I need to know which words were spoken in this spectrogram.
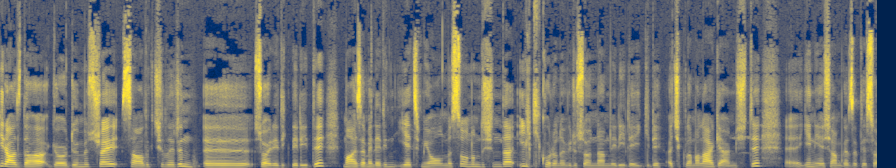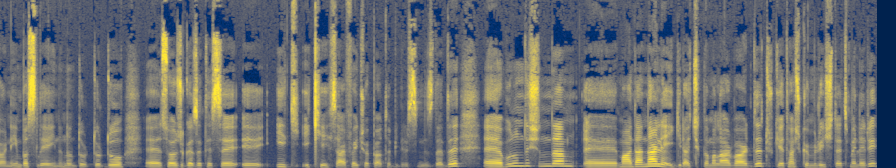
biraz daha gördüğümüz şey sağlıkçıların e, söyledikleriydi. Malzemelerin yetmiyor olması. Onun dışında ilk koronavirüs önlemleriyle ilgili açıklamalar gelmişti. E, Yeni Yaşam gazetesi örneğin basılı yayınını durdurdu. E, Sözcü gazetesi e, ilk iki sayfayı çöpe atabilirsiniz dedi. E, bunun dışında e, madenlerle ilgili açıklamalar vardı. Türkiye Taş Kömürü işletmeleri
